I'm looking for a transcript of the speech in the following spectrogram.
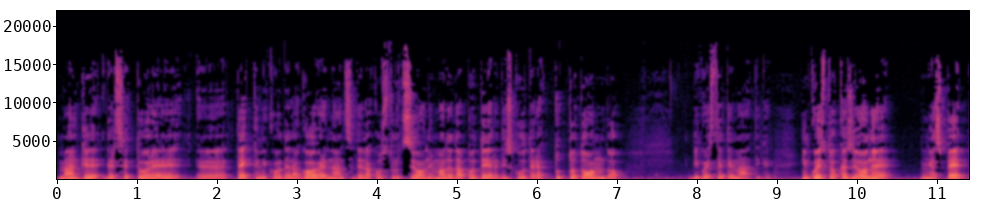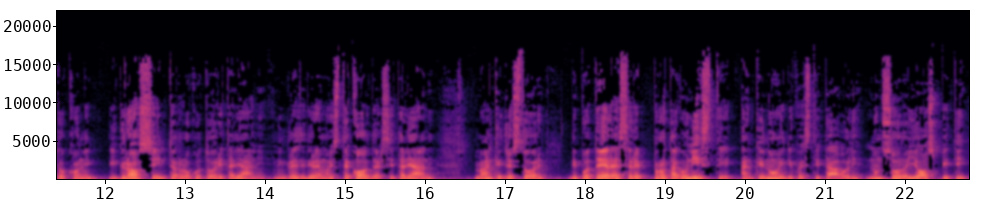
ma anche del settore eh, tecnico, della governance, della costruzione, in modo da poter discutere a tutto tondo di queste tematiche. In questa occasione mi aspetto con i, i grossi interlocutori italiani, in inglese diremmo i stakeholders italiani, ma anche i gestori, di poter essere protagonisti anche noi di questi tavoli, non solo gli ospiti,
